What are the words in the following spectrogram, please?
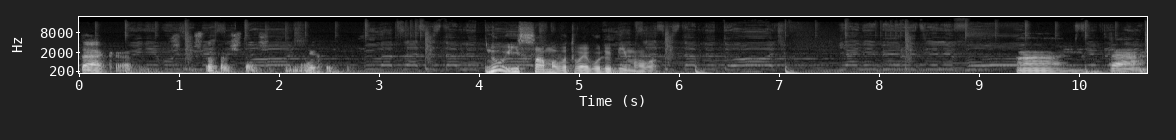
Так, а что прочитать? Ну, из самого твоего любимого. А, так.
